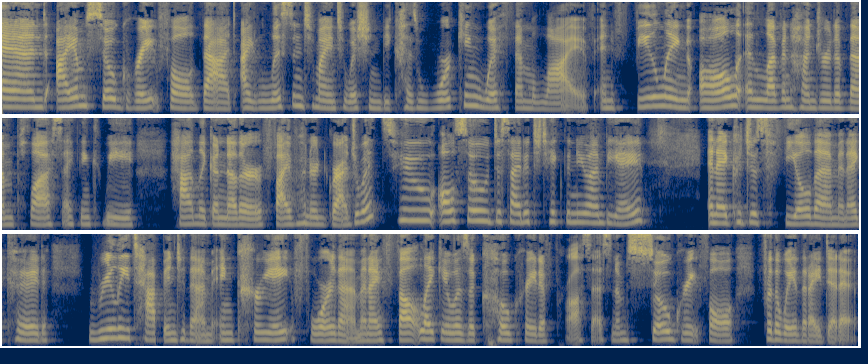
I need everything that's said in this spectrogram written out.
And I am so grateful that I listened to my intuition because working with them live and feeling all 1100 of them plus, I think we had like another 500 graduates who also decided to take the new MBA. And I could just feel them and I could really tap into them and create for them. And I felt like it was a co creative process. And I'm so grateful for the way that I did it.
